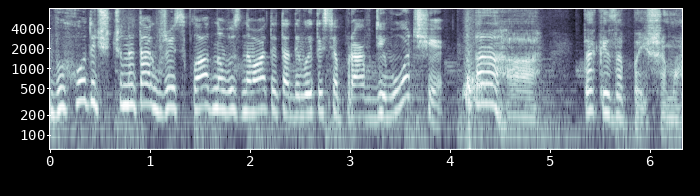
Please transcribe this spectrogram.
Виходить, що не так вже й складно визнавати та дивитися правді в очі. Ага, так і запишемо.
